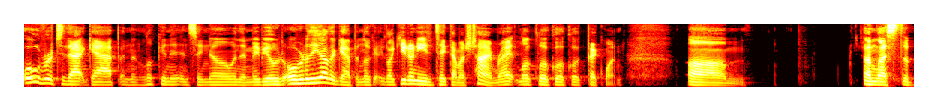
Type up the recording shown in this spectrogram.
over to that gap and then look in it and say no, and then maybe over to the other gap and look. Like you don't need to take that much time, right? Look, look, look, look, pick one. Um, unless the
